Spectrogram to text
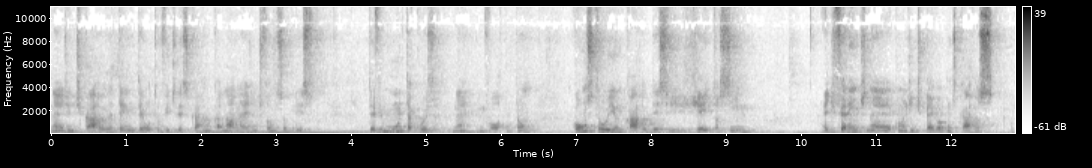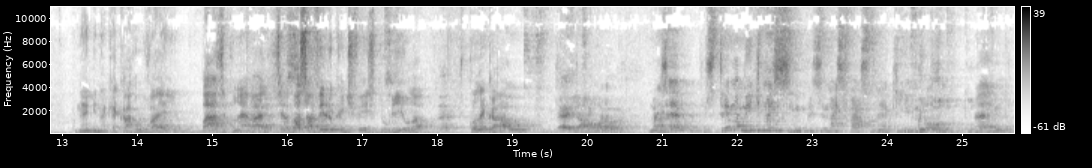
Né? A gente carro, tem, tem outro vídeo desse carro no canal, né? A gente falando sobre isso. Teve muita coisa, né? Em volta. Então, construir um carro desse jeito assim é diferente, né? Quando a gente pega alguns carros, né, Lina? Que é carro, vai, básico, né? Vai, você gosta de ver o que a gente fez do Rio lá. É. Ficou legal, É, da ficou- hora. Mas é extremamente mais simples e mais fácil, né? Aqui E foi envolve, tudo, tudo, é, tudo,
